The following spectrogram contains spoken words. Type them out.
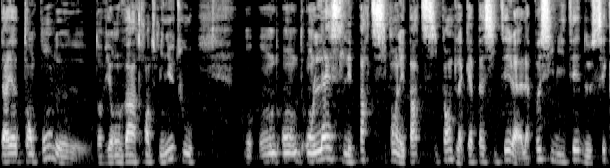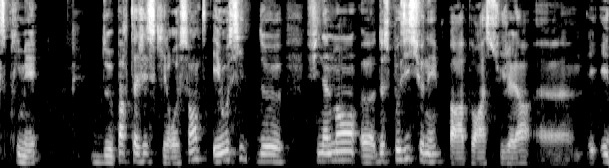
période tampon d'environ 20 à 30 minutes où on, laisse les participants, les participantes la capacité, la, possibilité de s'exprimer, de partager ce qu'ils ressentent et aussi de finalement euh, de se positionner par rapport à ce sujet-là et,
